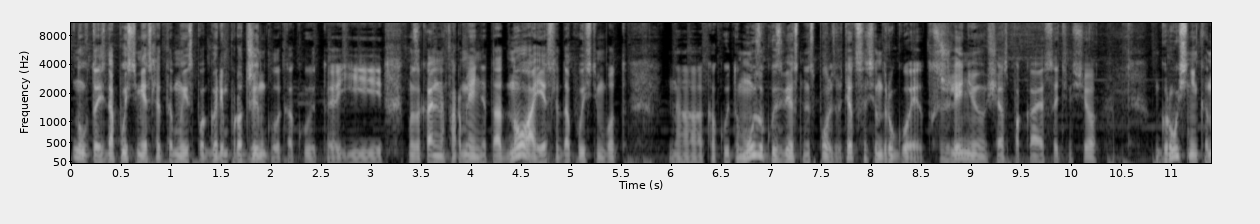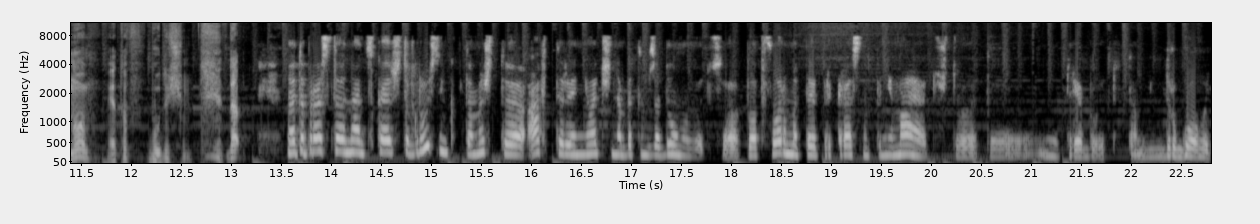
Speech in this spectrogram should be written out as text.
ну, то есть, допустим, если это мы говорим про джинглы какую-то и музыкальное оформление это одно, а если, допустим, вот какую-то музыку известную использовать, это совсем другое. К сожалению, сейчас пока с этим все грустненько, но это в будущем. Да. Ну, это просто надо сказать, что грустненько, потому что авторы не очень об этом задумываются. Платформы-то прекрасно понимают, что это ну, требует там другого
